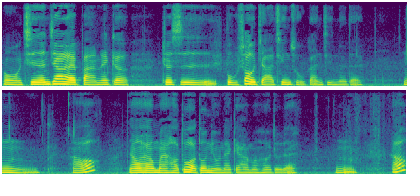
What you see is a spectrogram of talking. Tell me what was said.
哦，请人家来把那个就是捕兽夹清除干净，对不对？嗯，好。然后还要买好多好多牛奶给他们喝，对不对？嗯，好。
